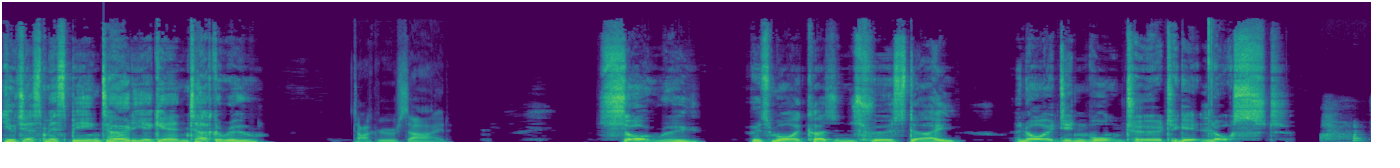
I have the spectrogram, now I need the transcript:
You just miss being tardy again, Takaru. Takaru sighed. Sorry. It's my cousin's first day, and I didn't want her to get lost.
